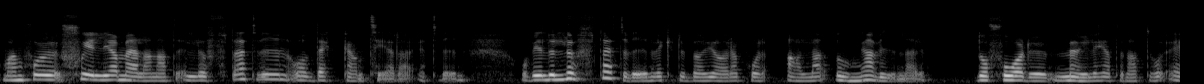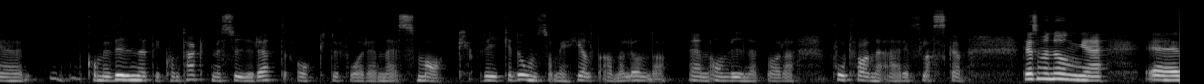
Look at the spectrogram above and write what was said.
Man får skilja mellan att lufta ett vin och dekantera ett vin. Och vill du lufta ett vin, vilket du bör göra på alla unga viner, då får du möjligheten att då eh, kommer vinet i kontakt med syret och du får en eh, smakrikedom som är helt annorlunda än om vinet bara fortfarande är i flaskan. Det är som en ung eh,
